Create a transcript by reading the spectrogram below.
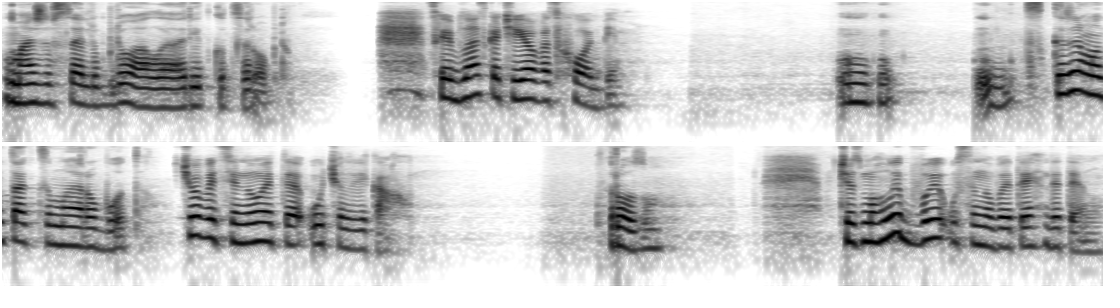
Майже все люблю, але рідко це роблю. Скажіть, будь ласка, чи є у вас хобі? Скажімо так, це моя робота. Що ви цінуєте у чоловіках? Розум. Чи змогли б ви усиновити дитину?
